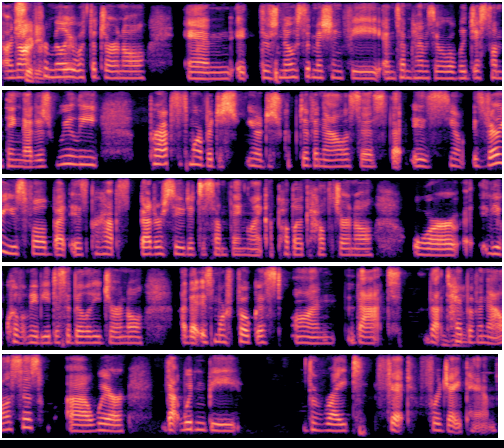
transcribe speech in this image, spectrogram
are not Shooting, familiar right. with the journal and it, there's no submission fee and sometimes there will be just something that is really perhaps it's more of a just you know descriptive analysis that is you know is very useful but is perhaps better suited to something like a public health journal or the equivalent maybe a disability journal uh, that is more focused on that that type mm-hmm. of analysis uh, where that wouldn't be the right fit for JPAM.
